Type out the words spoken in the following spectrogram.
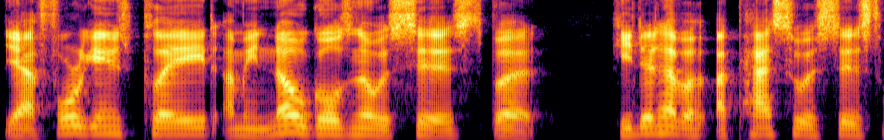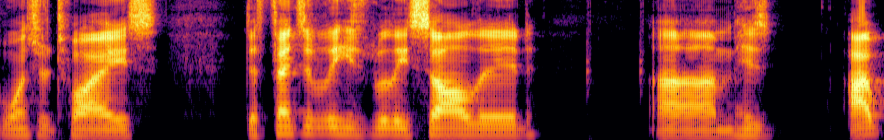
yeah, four games played. I mean, no goals, no assists, but he did have a, a pass to assist once or twice. Defensively, he's really solid. Um, his I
